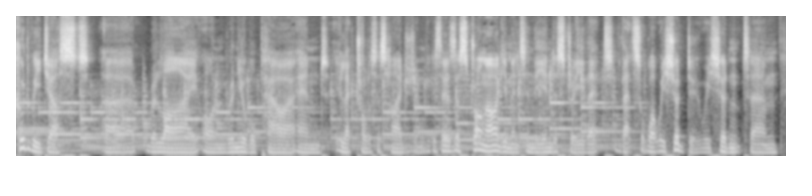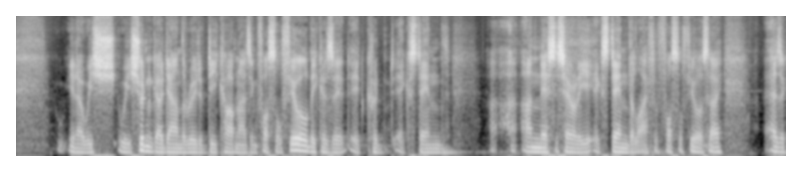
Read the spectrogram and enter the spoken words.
could we just uh, rely on renewable power and electrolysis hydrogen? Because there's a strong argument in the industry that that's what we should do. We shouldn't. Um, you know, we sh- we shouldn't go down the route of decarbonising fossil fuel because it, it could extend uh, unnecessarily extend the life of fossil fuel. So, as a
